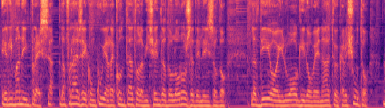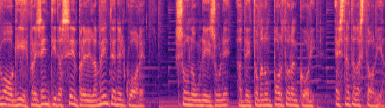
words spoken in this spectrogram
E rimane impressa la frase con cui ha raccontato la vicenda dolorosa dell'esodo, l'addio ai luoghi dove è nato e cresciuto, luoghi presenti da sempre nella mente e nel cuore. Sono un esule, ha detto, ma non porto rancori. È stata la storia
